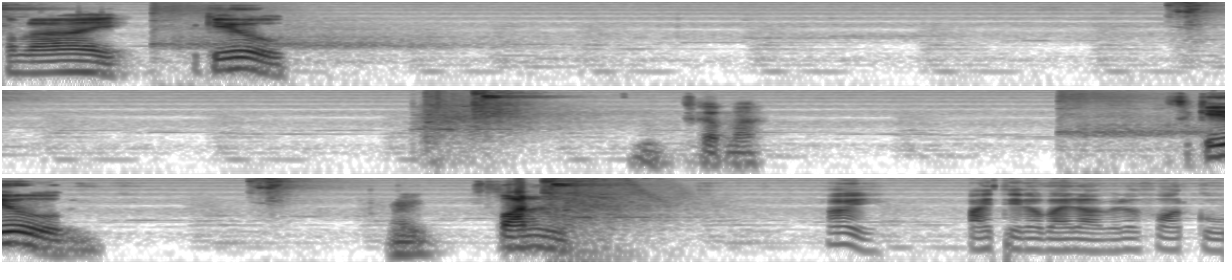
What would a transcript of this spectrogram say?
ทำไรกิ้วกลับมา สกิลฟัน เฮ้ย ไปทีละใบหน่อยไม่รู้ฟอร์ดกู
